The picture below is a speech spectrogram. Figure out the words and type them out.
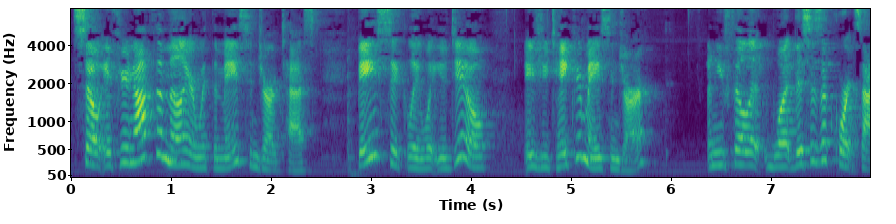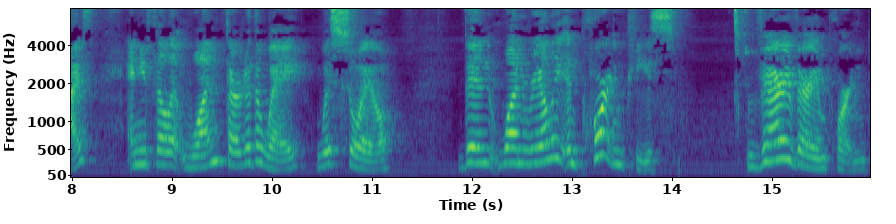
So if you're not familiar with the mason jar test, basically what you do is you take your mason jar and you fill it, what this is a quart size, and you fill it one third of the way with soil. Then one really important piece, very, very important,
